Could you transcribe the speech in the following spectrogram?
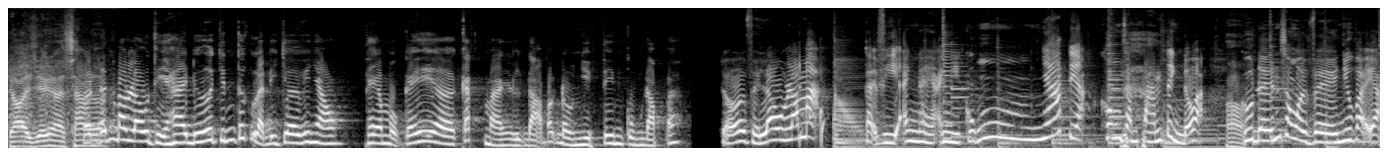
Rồi vậy là sao Rồi đó? đến bao lâu thì hai đứa chính thức là đi chơi với nhau? Theo một cái ờ, cách mà đã bắt đầu nhịp tim cùng đập á. Trời ơi phải lâu lắm ạ. Tại vì anh này anh ấy cũng nhát đi ạ Không dám tán tỉnh đâu ạ. Ờ. Cứ đến xong rồi về như vậy ạ.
